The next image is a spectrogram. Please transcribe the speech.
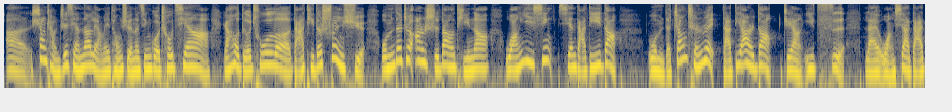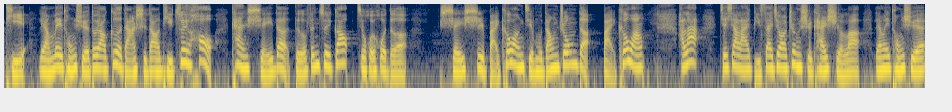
啊，上场之前呢，两位同学呢经过抽签啊，然后得出了答题的顺序。我们的这二十道题呢，王艺兴先答第一道，我们的张晨瑞答第二道，这样依次来往下答题。两位同学都要各答十道题，最后看谁的得分最高，就会获得《谁是百科王》节目当中的百科王。好啦，接下来比赛就要正式开始了，两位同学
